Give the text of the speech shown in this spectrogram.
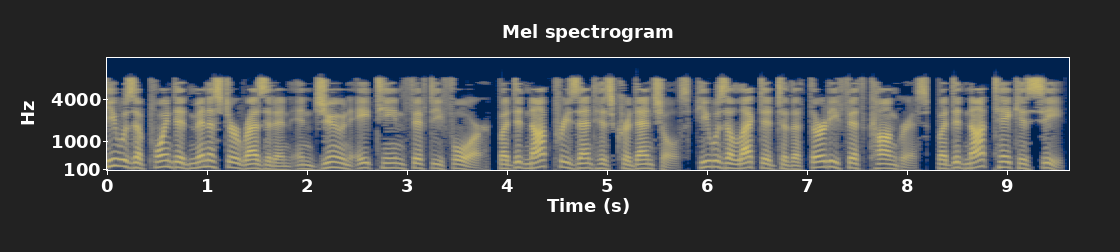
He was appointed minister-resident in June 1854, but did not present his credentials. He was elected to the 35th Congress, but did not take his seat,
